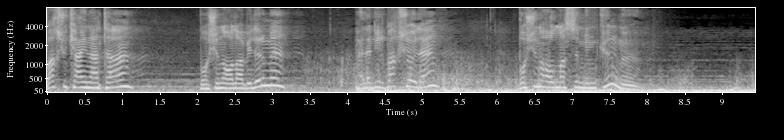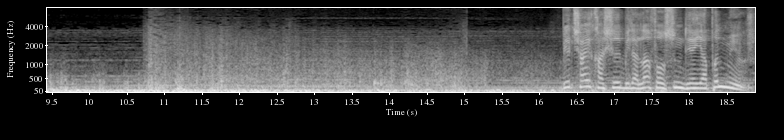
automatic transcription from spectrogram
bak şu kainata boşuna olabilir mi? Hele bir bak şöyle boşuna olması mümkün mü? Bir çay kaşığı bile laf olsun diye yapılmıyor.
